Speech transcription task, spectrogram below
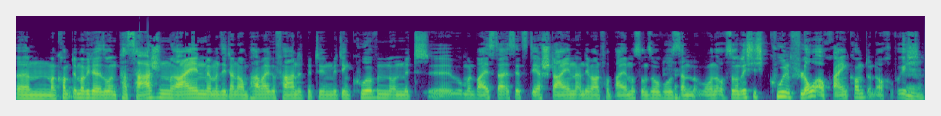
ähm, man kommt immer wieder so in Passagen rein, wenn man sie dann auch ein paar Mal gefahren hat mit den, mit den Kurven und mit, äh, wo man weiß, da ist jetzt der Stein, an dem man vorbei muss und so, wo es dann, wo man auch so einen richtig coolen Flow auch reinkommt und auch wirklich mhm.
